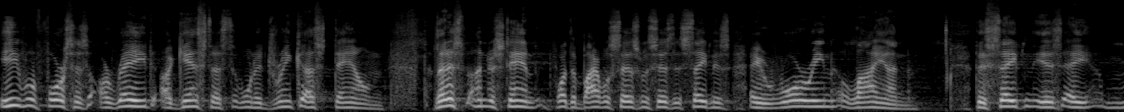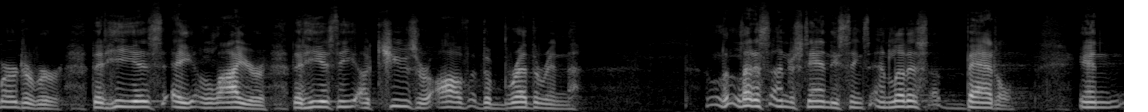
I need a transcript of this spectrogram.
evil forces arrayed against us that want to drink us down. Let us understand what the Bible says when it says that Satan is a roaring lion, that Satan is a murderer, that he is a liar, that he is the accuser of the brethren. Let us understand these things and let us battle. In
